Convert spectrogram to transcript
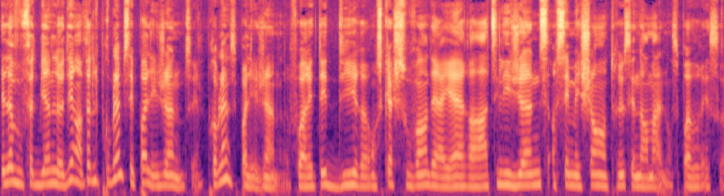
et là, vous faites bien de le dire. En fait, le problème, c'est pas les jeunes. Le problème, c'est pas les jeunes. Il faut arrêter de dire, on se cache souvent derrière, ah, tu les jeunes, c'est méchant entre eux, c'est normal. Non, c'est pas vrai, ça.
